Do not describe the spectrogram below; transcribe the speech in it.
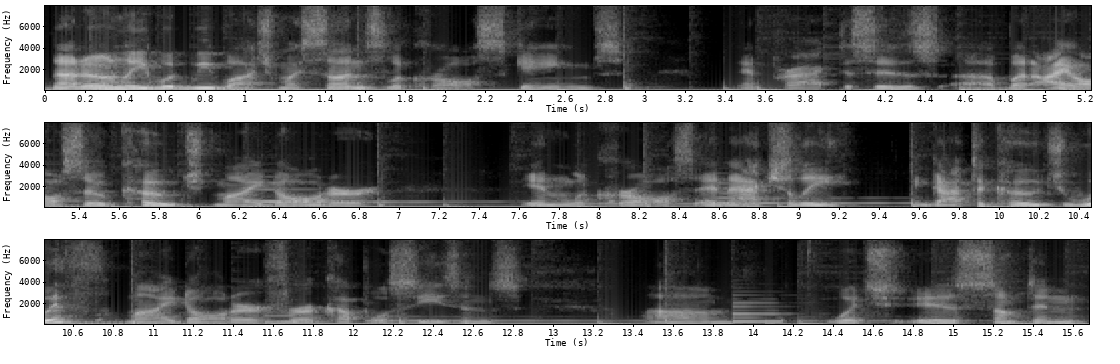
not only would we watch my son's lacrosse games and practices, uh, but I also coached my daughter in lacrosse and actually got to coach with my daughter for a couple of seasons um, which is something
